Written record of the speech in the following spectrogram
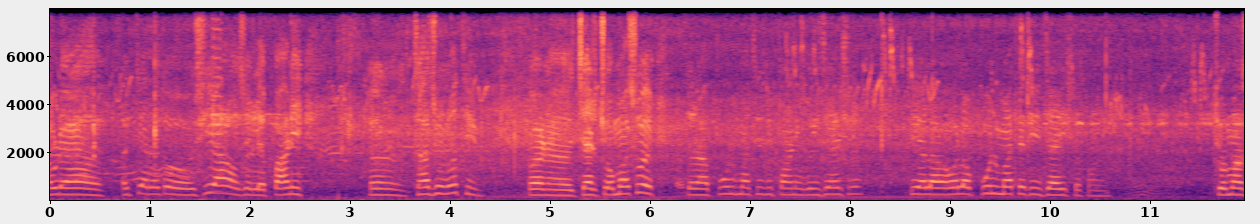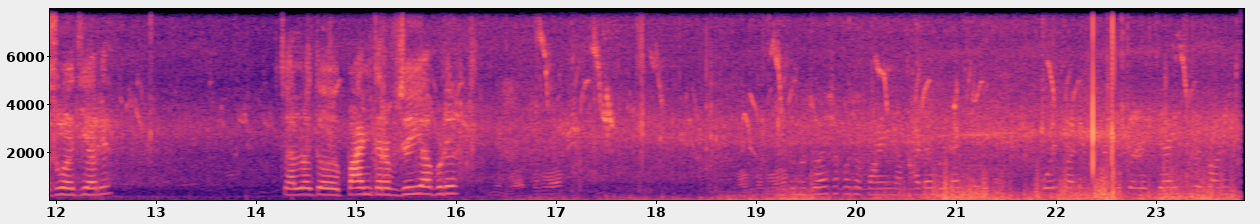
આવડે, અત્યારે તો શિયાળો છે એટલે પાણી ઝાઝું નથી. પણ જ્યારે ચોમાસું હોય, ત્યારે આ પુલમાંથી પાણી વહી જાય છે. ત્યાં ઓલા પુલમાંથી જાય છે પાણી. ચોમાસું હોય ત્યારે. ચાલો તો પાણી તરફ જઈએ આપણે તમે જોઈ શકો છો પાણીના ખાડા બધા છે કોઈ પાણી પાણી તરફ જાય છે પાણી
